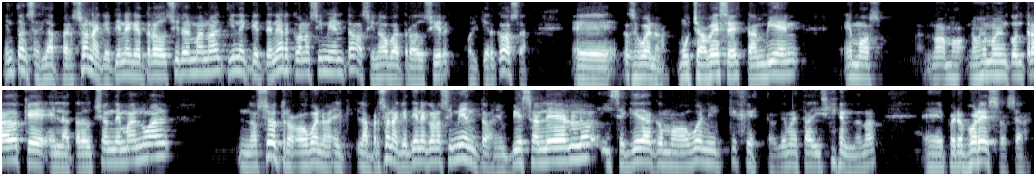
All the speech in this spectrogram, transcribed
Entonces, la persona que tiene que traducir el manual tiene que tener conocimiento, o si no, va a traducir cualquier cosa. Eh, entonces, bueno, muchas veces también hemos, nos hemos encontrado que en la traducción de manual nosotros, o bueno, la persona que tiene conocimiento empieza a leerlo y se queda como, bueno, ¿y qué gesto? ¿Qué me está diciendo? ¿no? Eh, pero por eso, o sea,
